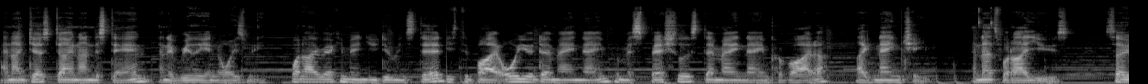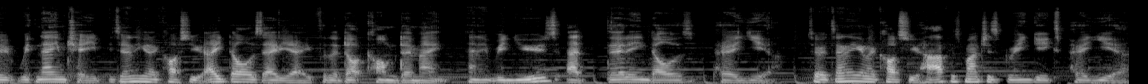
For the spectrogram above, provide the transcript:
and I just don't understand and it really annoys me. What I recommend you do instead is to buy all your domain name from a specialist domain name provider like Namecheap and that's what I use. So with Namecheap, it's only going to cost you $8.88 for the .com domain and it renews at $13 per year. So it's only going to cost you half as much as Green Geeks per year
